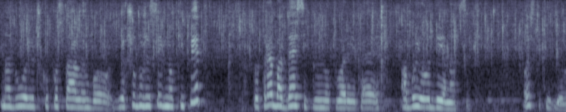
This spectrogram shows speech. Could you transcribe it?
На двоєчку поставимо, бо якщо дуже сильно кипить, то треба 10 минут варити, або й 11. Ось таке діло.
